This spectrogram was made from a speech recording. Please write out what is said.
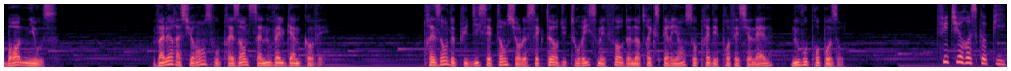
Broad News. Valeur Assurance vous présente sa nouvelle gamme Cove. Présent depuis 17 ans sur le secteur du tourisme et fort de notre expérience auprès des professionnels, nous vous proposons Futuroscopie.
